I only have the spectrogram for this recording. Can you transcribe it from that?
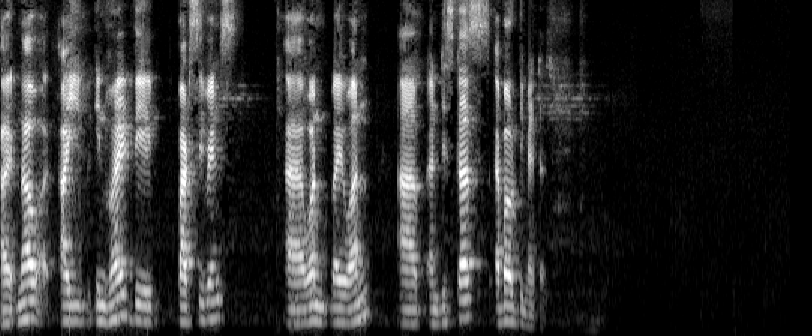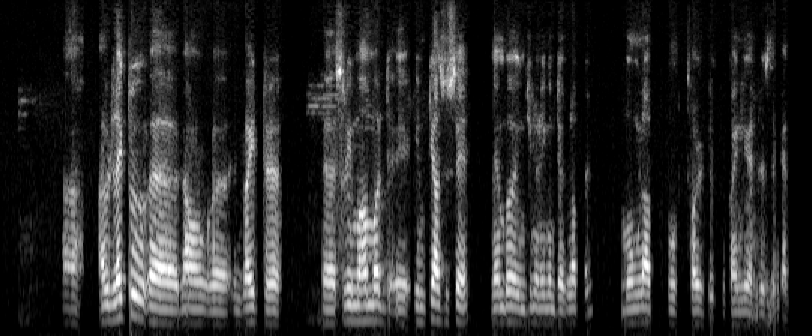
I, now I invite the participants uh, one by one uh, and discuss about the matter. I would like to uh, now uh, invite uh, uh, Sri Muhammad uh, Imtiaz Hussain, Member Engineering and Development, Mongla Port Authority, to kindly address the gathering.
